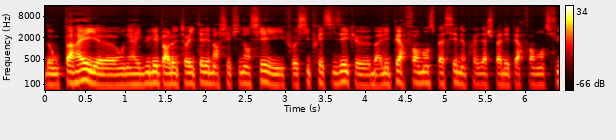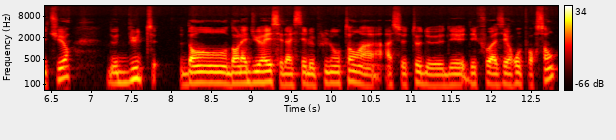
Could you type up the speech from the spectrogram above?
Donc pareil, euh, on est régulé par l'autorité des marchés financiers. Et il faut aussi préciser que bah, les performances passées ne présagent pas des performances futures. Notre but dans, la durée, c'est de le plus longtemps à, ce taux de, défaut à 0%.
